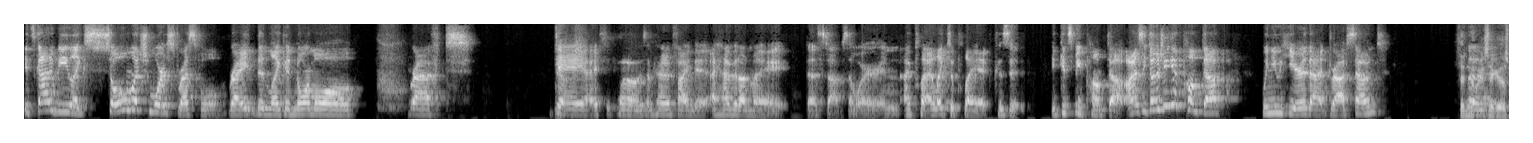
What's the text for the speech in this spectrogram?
it's got to be like so much more stressful right than like a normal draft day yes. i suppose. I'm trying to find it. I have it on my desktop somewhere and i play i like to play it because it it gets me pumped up. Honestly, don't you get pumped up when you hear that draft sound? The, the noise that goes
